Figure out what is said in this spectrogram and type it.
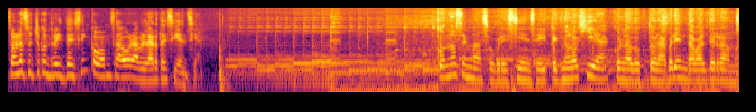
Son las 8.35, vamos ahora a hablar de ciencia. Conoce más sobre ciencia y tecnología con la doctora Brenda Valderrama.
